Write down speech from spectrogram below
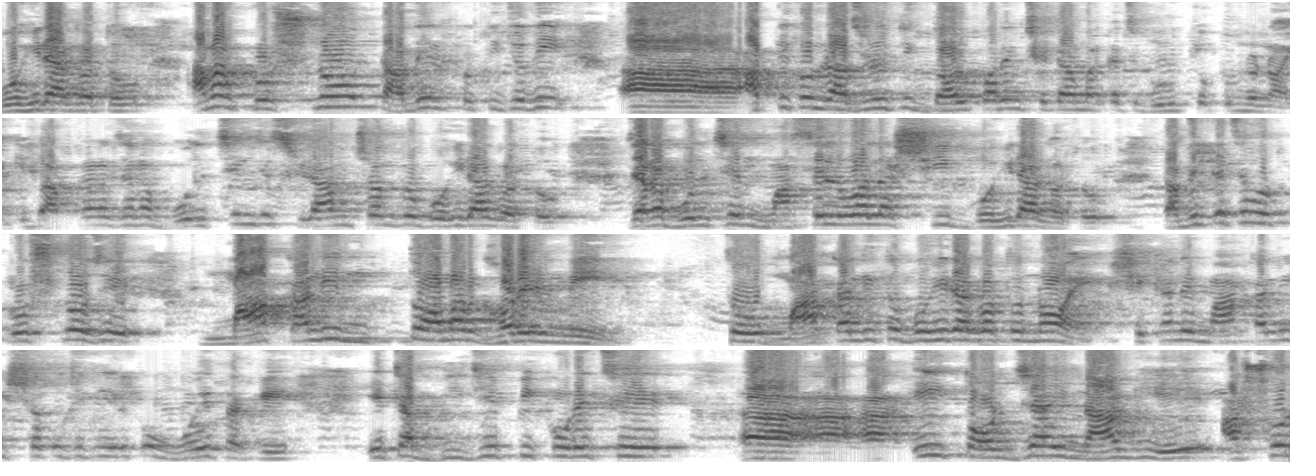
বহিরাগত। আমার প্রশ্ন, তাদের প্রতি যদি আপনি কোন রাজনৈতিক দল করেন সেটা আমার কাছে গুরুত্বপূর্ণ নয়। কিন্তু আপনারা যারা বলছেন যে শ্রীরামচন্দ্র বহিরাগত, যারা বলছেন মাসেলওয়ালা শিব বহিরাগত, তাদের কাছে আমার প্রশ্ন যে, মা কালী তো আমার ঘরের মেয়ে। তো মা কালী তো বহিরাগত নয়, সেখানে মা কালীর সাথে যদি এরকম হয়ে থাকে, এটা বিজেপি করেছে এই তরজায় না গিয়ে আসল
